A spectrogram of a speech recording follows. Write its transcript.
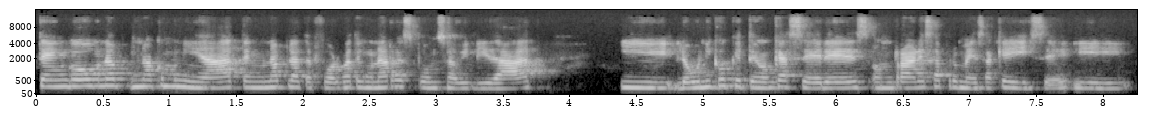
tengo una, comunidad, tengo una plataforma, tengo una responsabilidad y lo único que tengo que hacer es honrar esa promesa que hice y,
